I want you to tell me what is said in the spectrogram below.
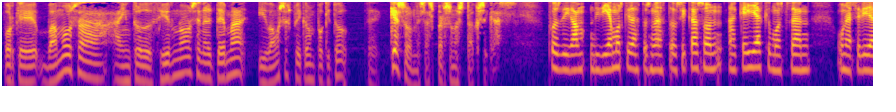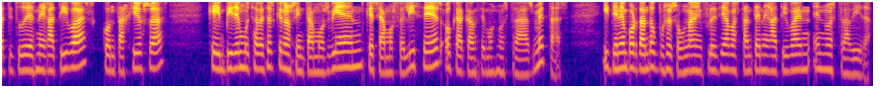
Porque vamos a, a introducirnos en el tema y vamos a explicar un poquito eh, qué son esas personas tóxicas. Pues digam- diríamos que las personas tóxicas son aquellas que muestran una serie de actitudes negativas, contagiosas, que impiden muchas veces que nos sintamos bien, que seamos felices o que alcancemos nuestras metas. Y tienen, por tanto, pues eso, una influencia bastante negativa en, nuestra vida.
